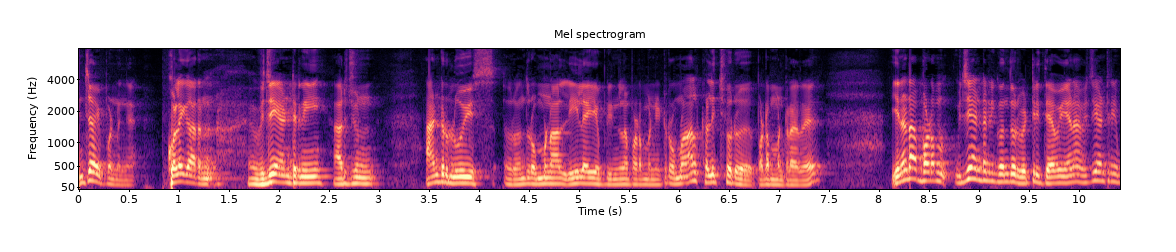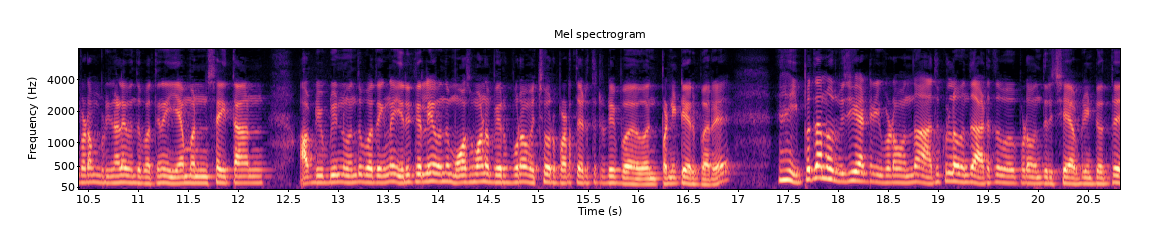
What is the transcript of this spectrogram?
என்ஜாய் பண்ணுங்கள் கொலைகாரன் விஜய் ஆண்டனி அர்ஜுன் ஆண்ட்ரூ லூயிஸ் அவர் வந்து ரொம்ப நாள் லீலை அப்படின்லாம் படம் பண்ணிட்டு ரொம்ப நாள் கழிச்சு ஒரு படம் பண்ணுறாரு என்னடா படம்? விஜய் ஆண்டனிக்கு வந்து ஒரு வெற்றி தேவை. ஏன்னா விஜய் ஆண்டனி படம் அப்படின்னாலே வந்து பார்த்தீங்கன்னா ஏமன் சைத்தான் அப்படி இப்படின்னு வந்து பார்த்தீங்கன்னா இருக்கிறதுலே வந்து மோசமான பேர் பூரா வச்சு ஒரு படத்தை எடுத்துகிட்டு போய் வந்து பண்ணிகிட்டே இருப்பார். இப்போ தான் ஒரு விஜய் ஆண்டனி படம் வந்து அதுக்குள்ளே வந்து அடுத்த படம் வந்துருச்சு அப்படின்ட்டு வந்து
